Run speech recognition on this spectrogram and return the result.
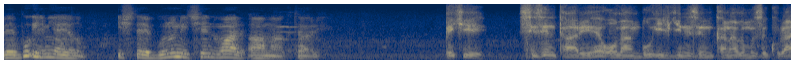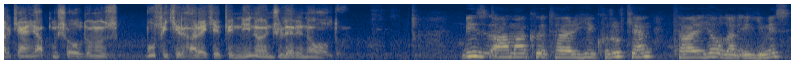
ve bu ilmi yayalım. İşte bunun için var amak tarih. Peki, sizin tarihe olan bu ilginizin kanalımızı kurarken yapmış olduğunuz bu fikir hareketinin öncüleri ne oldu? Biz amakı tarihi kururken tarihe olan ilgimiz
